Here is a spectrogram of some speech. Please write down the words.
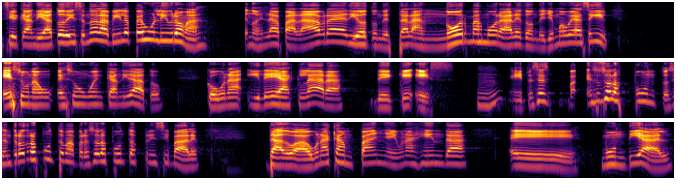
Si el candidato dice, no, la Biblia pues, es un libro más, no es la palabra de Dios donde están las normas morales, donde yo me voy a seguir, es, una, es un buen candidato con una idea clara de qué es. Entonces, esos son los puntos, entre otros puntos más, pero esos son los puntos principales, dado a una campaña y una agenda eh, mundial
